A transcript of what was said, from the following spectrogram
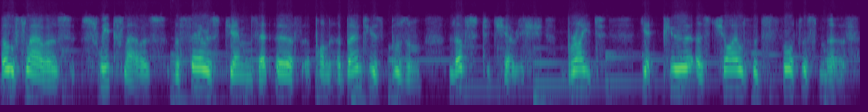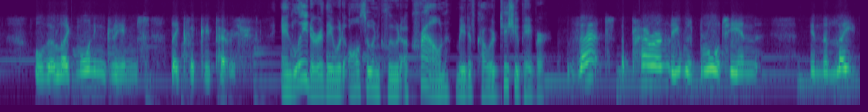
O flowers, sweet flowers, the fairest gems that earth upon her bounteous bosom loves to cherish, bright, yet pure as childhood's thoughtless mirth, although like morning dreams they quickly perish. And later they would also include a crown made of colored tissue paper. That apparently was brought in in the late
